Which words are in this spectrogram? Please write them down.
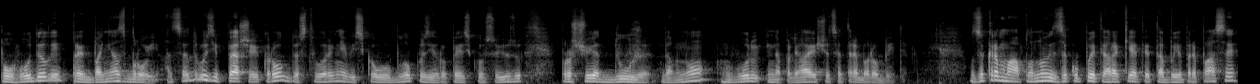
погодили придбання зброї. А це, друзі, перший крок до створення військового блоку з Європейського Союзу, про що я дуже давно говорю і наполягаю, що це треба робити. Зокрема, планують закупити ракети та боєприпаси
